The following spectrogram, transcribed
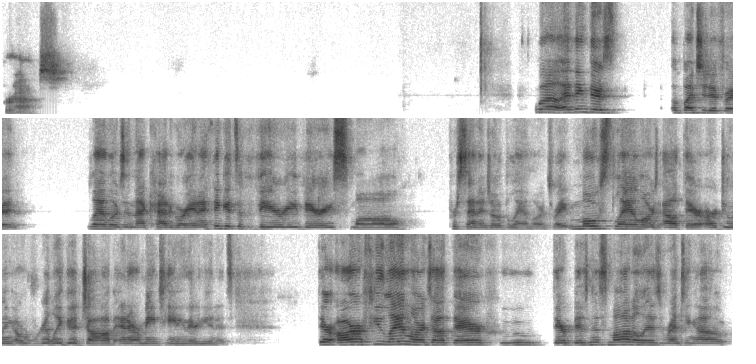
Perhaps. Well, I think there's a bunch of different landlords in that category. And I think it's a very, very small percentage of landlords, right? Most landlords out there are doing a really good job and are maintaining their units. There are a few landlords out there who their business model is renting out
